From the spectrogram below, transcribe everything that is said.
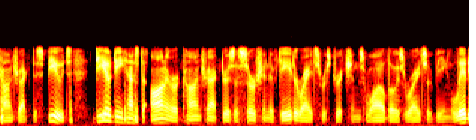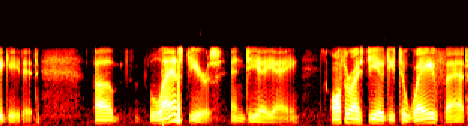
contract disputes, DoD has to honor a contractor's assertion of data rights restrictions while those rights are being litigated. Uh, last year's NDAA authorized DoD to waive that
